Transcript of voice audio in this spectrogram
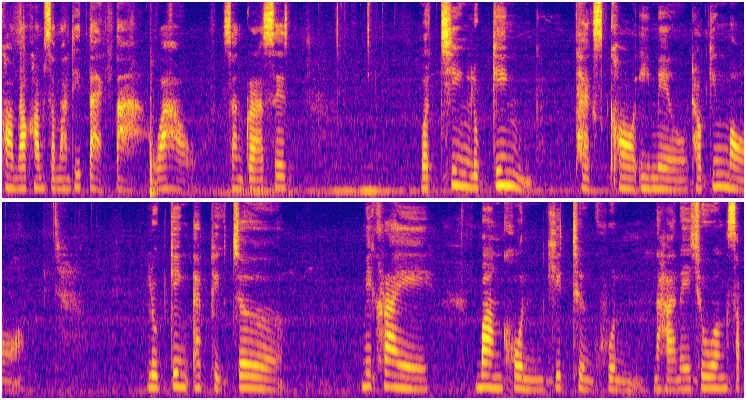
ความรักความสัมพันธ์ที่แตกต่าง ว้าว sunglasses watching looking text call email talking more looking at picture มีใครบางคนคิดถึงคุณนะคะในช่วงสัป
